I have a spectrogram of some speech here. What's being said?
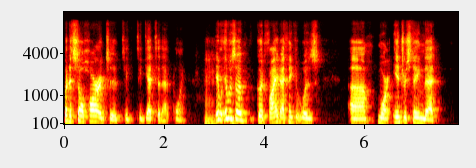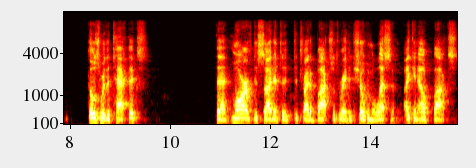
but it's so hard to to, to get to that point. Mm-hmm. It, it, was a good fight. I think it was uh, more interesting that those were the tactics that Marv decided to, to try to box with Ray to show him a lesson. I can outbox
